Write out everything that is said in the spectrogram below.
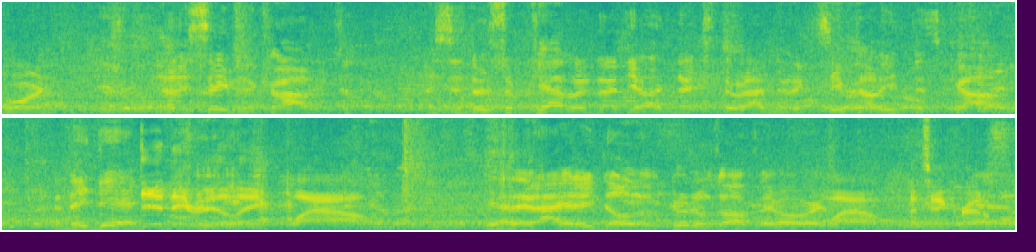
corn, and I saved the cob. I said, "There's some cattle in that yard next door. I'm gonna see if they'll eat this cow. and they did. Did they really? Yeah. Wow. Yeah, they- I had eaten all the kernels off there already. Wow. That's incredible.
